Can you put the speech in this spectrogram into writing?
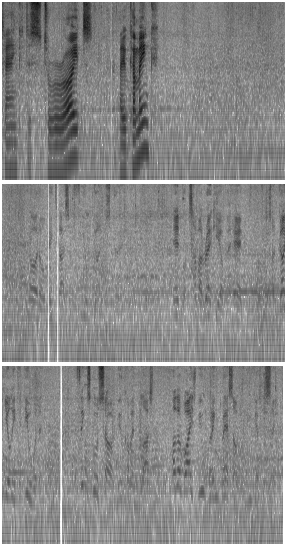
tank destroyed. Are you coming? God almighty, that's a field gun. Edwards, have a recce up ahead. It's a gun you'll need to deal with it. If things go sour, we'll come in blast. Otherwise, we'll bring Bess up when you give the signal.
